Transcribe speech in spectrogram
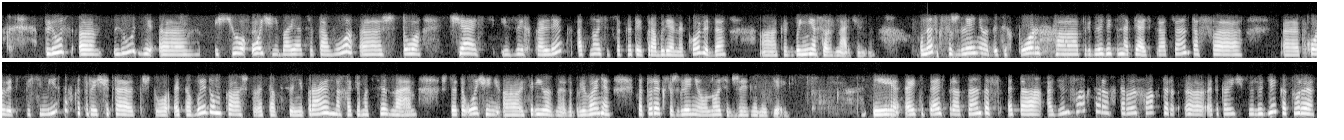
Плюс э, люди э, еще очень боятся того, э, что часть из их коллег относится к этой проблеме COVID, да, э, как бы несознательно. У нас, к сожалению, до сих пор э, приблизительно 5% э, ковид-пессимистов, которые считают, что это выдумка, что это все неправильно, хотя мы все знаем, что это очень э, серьезное заболевание, которое, к сожалению, уносит жизни людей. И эти 5% это один фактор, а второй фактор э, это количество людей, которые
